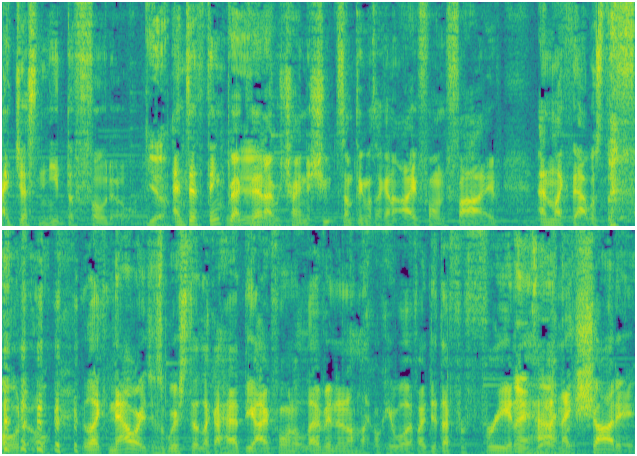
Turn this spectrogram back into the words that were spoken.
I just need the photo. Yeah. And to think back then, I was trying to shoot something with like an iPhone 5 and like that was the photo. like now I just wish that like I had the iPhone 11 and I'm like, okay, well if I did that for free and I ha- and I shot it,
